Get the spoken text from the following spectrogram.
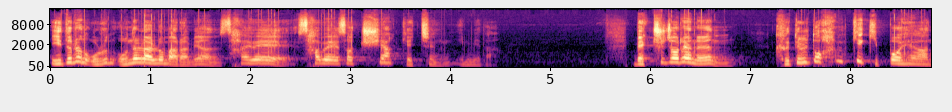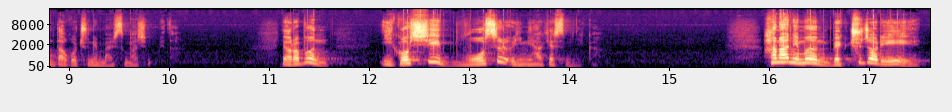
이들은 오늘날로 말하면 사회, 사회에서 취약 계층입니다. 맥주절에는 그들도 함께 기뻐해야 한다고 주님 말씀하십니다. 여러분, 이것이 무엇을 의미하겠습니까? 하나님은 맥주절이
